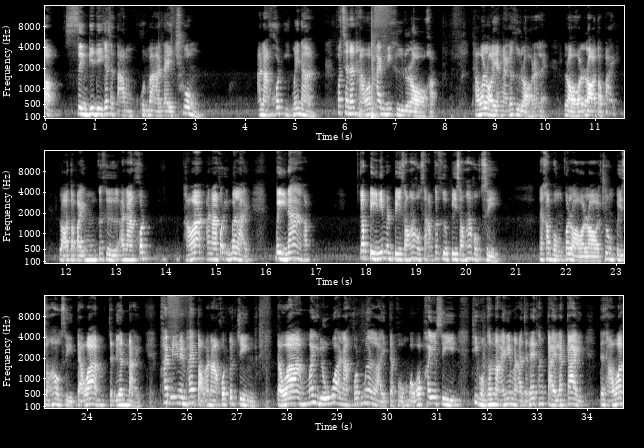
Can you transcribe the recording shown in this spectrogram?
สิ่งดีๆ ก็จะตามคุณมาในช่วงอนาคตอีกไม่นาน เพราะฉะนั้นถามว่าไพ่ใบนี้คือรอครับ ถามว่ารอยังไงก็คือรอนั่นแหละ รอรอต่อไป รอต่อไปก็คืออนาคต ถามว่าอนาคตอีกเมื่อไหร่ ปีหน้าครับ ก็ปีนี้มันปีสองห้าหกสามก็คือปีสองห้าหกสี่นะครับผมก็รอรอช่วงปีสองห้าหกสี่แต่ว่าจะเดือนไหนไพ่นี้เป็นไพ่ตอบอนาคตก็จริง แต่ว่าไม่รู้ว่าอนาคตเมื่อไหร่ แต่ผมบอกว่าไพ่ซีที่ผมทำนายเนี่ยมันอาจจะได้ทั้งไกลและใกล้ แต่ถามว่า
